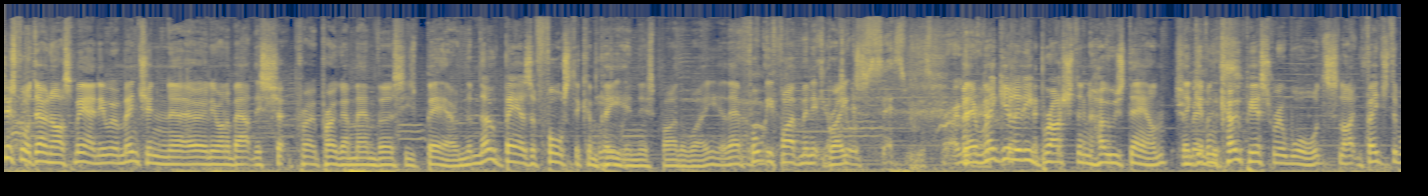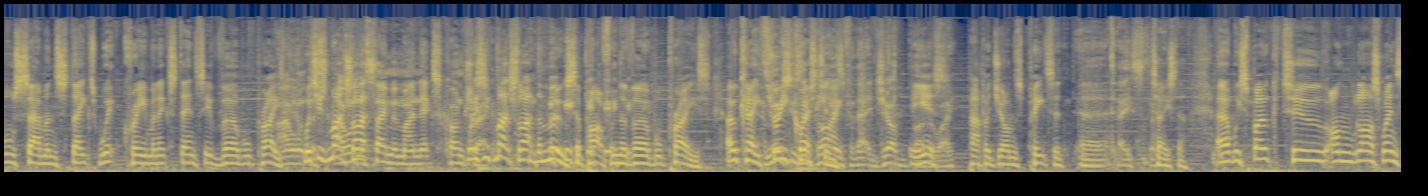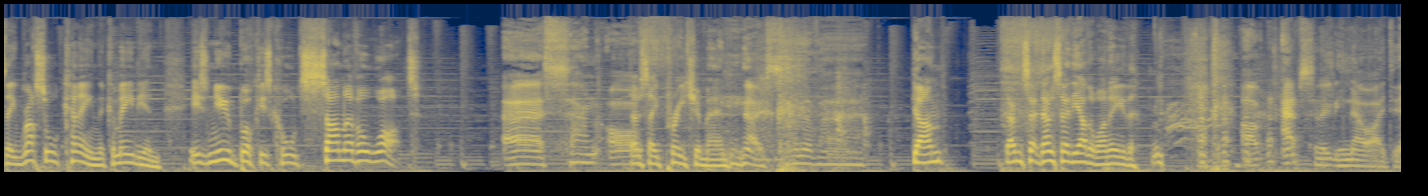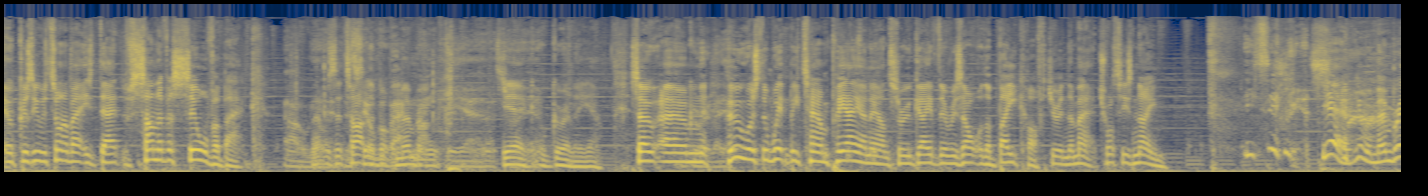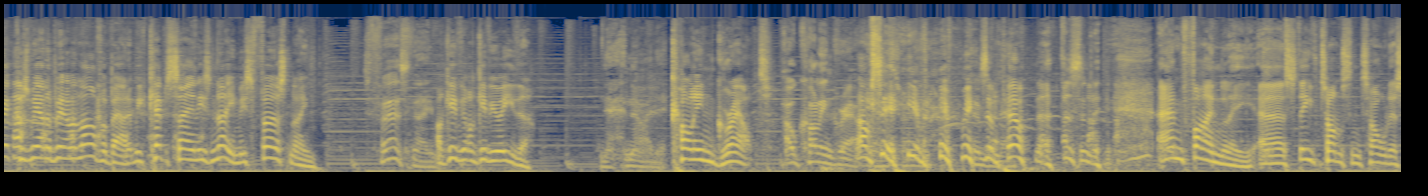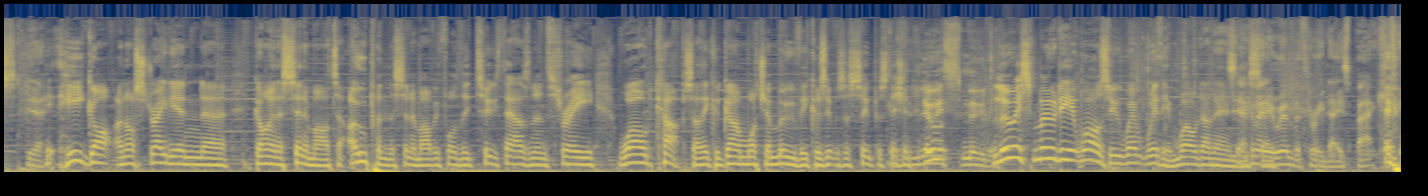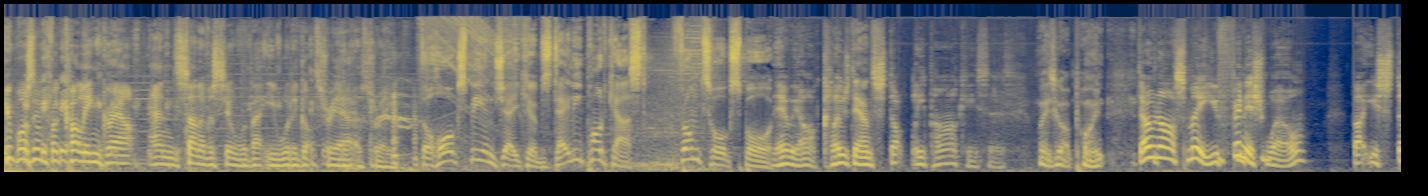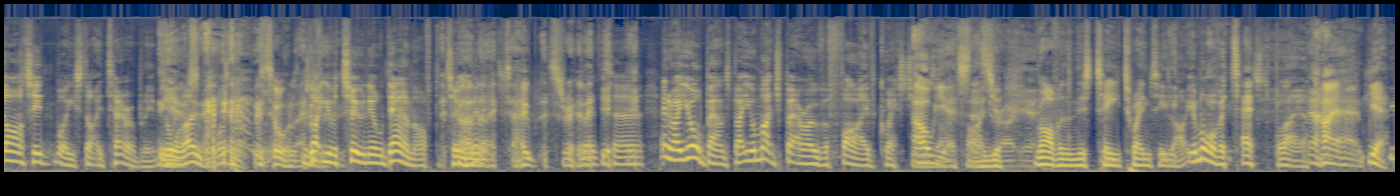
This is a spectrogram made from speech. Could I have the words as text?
Just for Don't Ask Me, Andy, we were mentioning uh, earlier on about this sh- pro- program Man versus Bear, and the, no bears are forced to compete in this, by the way. They have 45 minute God, breaks. obsessed with this. They're regularly brushed and hosed down. They're given copious rewards like vegetables, salmon, steaks, whipped cream, and extensive verbal praise, I want which the, is much like the same in my next contract. which is much like the moose, apart from the verbal praise. Okay, And three Moose questions. applying for that job, by he is way. Papa John's pizza uh, Taster. taster. Uh, we spoke to on last Wednesday. Russell Kane, the comedian. His new book is called "Son of a What." Uh, son of. Don't say preacher man. No, son of a. Gun. Don't say don't say the other one either, I've absolutely no idea. because he was talking about his dad, son of a silverback. Oh, that yeah, was the title of the book. Remember? monkey. Yeah, Yeah, right, or gorilla, yeah. So, um, Gorilla, yeah. who was the Whitby Town PA announcer who gave the result of the Bake Off during the match? What's his name? You serious? Yeah, you remember it because we had a bit of a laugh about it. We kept saying his name, his first name. First name? I'll give you. I'll give you either. Nah, no idea. Colin Grout. Oh, Colin Grout. Oh, yeah, see, that's it rings a bell now, doesn't it? And finally, uh, Steve Thompson told us Yeah. he- he got an Australian uh, guy in a cinema to open the cinema before the 2003 World Cup, so they could go and watch a movie because it was a superstition. Lewis Who- Moody. Lewis Moody, it was who went with him. Well done, Andy. See, I can So- only remember three days back. if it wasn't for Colin Grout and Son of a Silverback, you would have got three out of three. The Hawksbee and Jacobs Daily Podcast from Talksport. There we are. Close down Stockley Park, he says. Well, he's got a point. Don't ask me. You finish well, but you started, well, you started terribly. It was all over, wasn't it? It was all over. It was like you were 2 0 down after two Oh, no, minutes. it's hopeless, really. But uh, anyway, you're bounced back. You're much better over five questions. Oh, yes, that's you, right, yeah. Rather than this T20 like. You're more of a test player. I am. Yeah.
